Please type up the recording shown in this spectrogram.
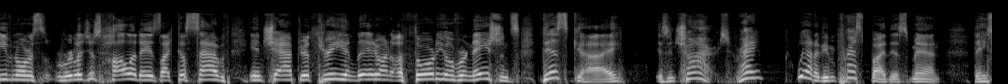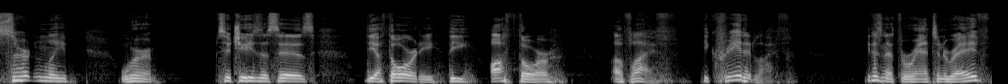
even over religious holidays like the Sabbath in chapter 3, and later on, authority over nations. This guy is in charge, right? We ought to be impressed by this man. They certainly were. So Jesus is the authority, the author of life. He created life. He doesn't have to rant and rave.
